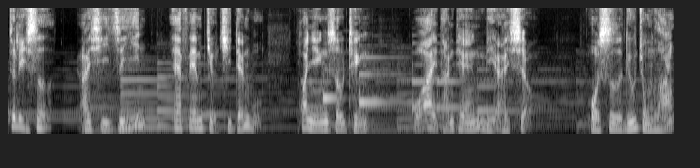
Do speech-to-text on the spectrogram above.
这里是爱惜之音 FM 九七点五，欢迎收听。我爱谈天，你爱笑，我是刘总郎。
